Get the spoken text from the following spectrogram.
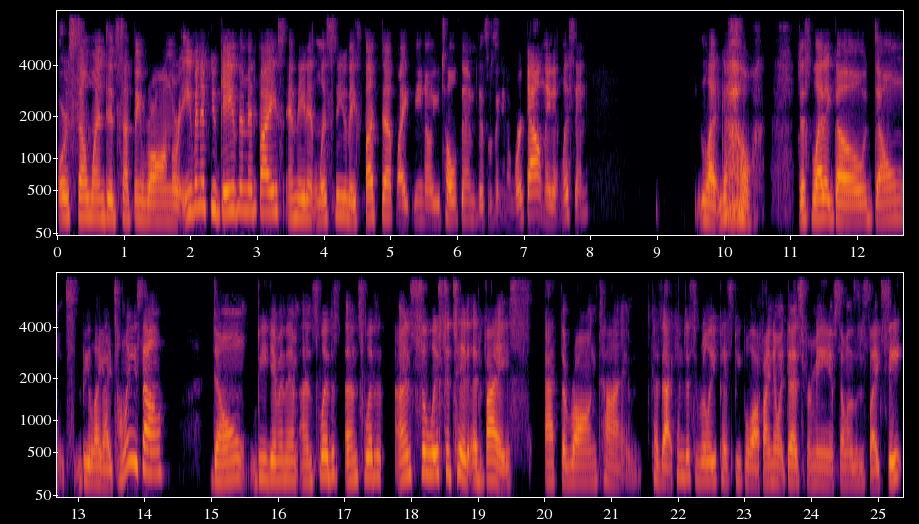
or someone did something wrong, or even if you gave them advice and they didn't listen to you, they fucked up, like, you know, you told them this wasn't going to work out and they didn't listen, let it go. Just let it go. Don't be like, I told you so. Don't be giving them unsolicited, unsolicited, unsolicited advice at the wrong time because that can just really piss people off. I know it does for me if someone's just like, see,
